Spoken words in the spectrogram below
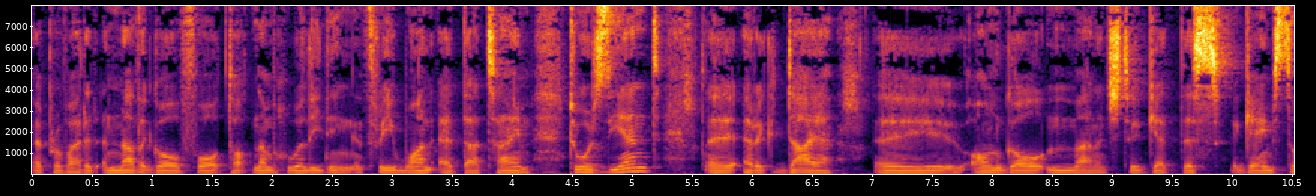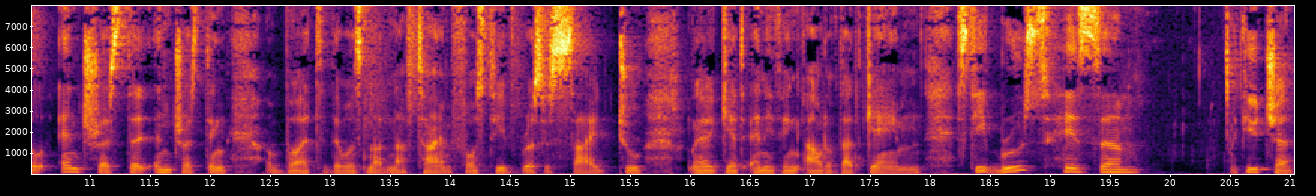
uh, provided another goal for Tottenham, who were leading 3-1 at that time. Towards the end, Eric Dier own goal managed to get this game still interested, interesting, but there was not enough time for Steve Bruce's side to get anything out of that game. Steve Bruce, his um, future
